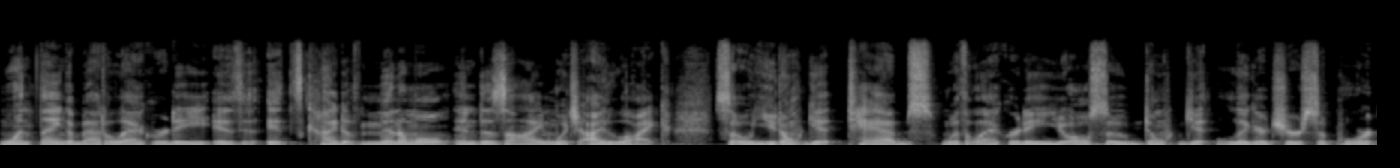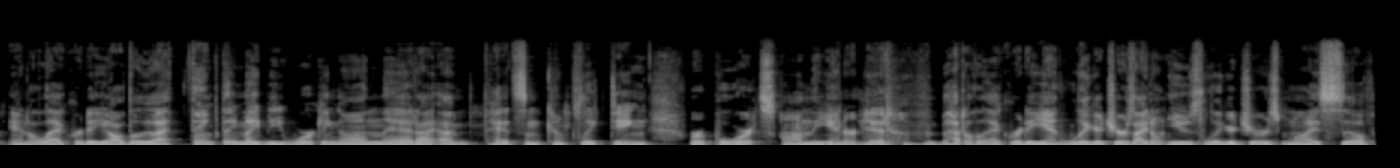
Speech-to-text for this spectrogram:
One thing about Alacritty is it's kind of minimal in design, which I like. So you don't get tabs with Alacritty. You also don't get ligature support in Alacritty, although I think they may be working on that. I, have had some conflicting reports on the internet about Alacritty and ligatures. I don't use ligatures myself,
